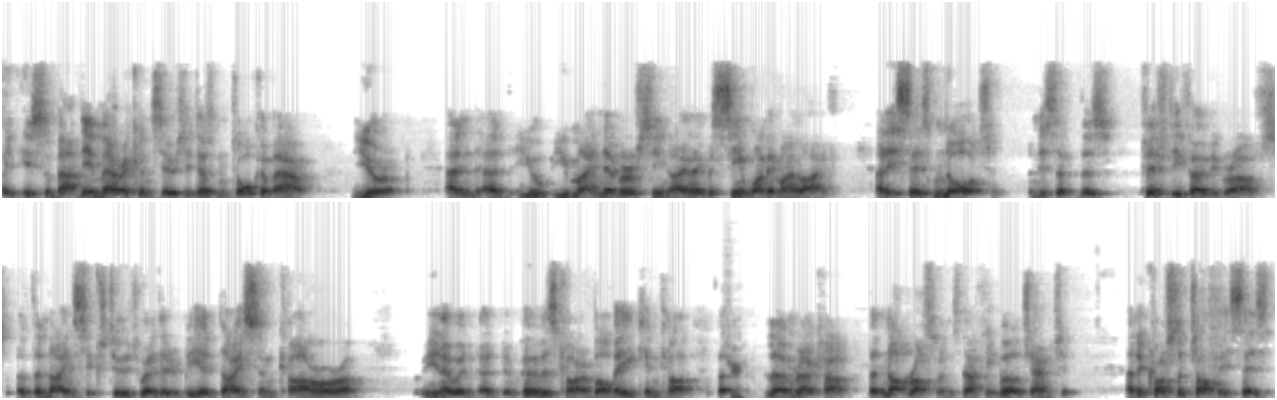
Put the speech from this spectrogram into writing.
it, it's about the American series. It doesn't talk about Europe and uh, you you might never have seen. I've never seen one in my life, and it says naught, and there's, a, there's 50 photographs of the 962s, whether it be a Dyson car or a you know a, a whoever's car, a Bob Akin car, but Sure. Löwenbräu car, but not Rothmans, nothing World Championship. And across the top it says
